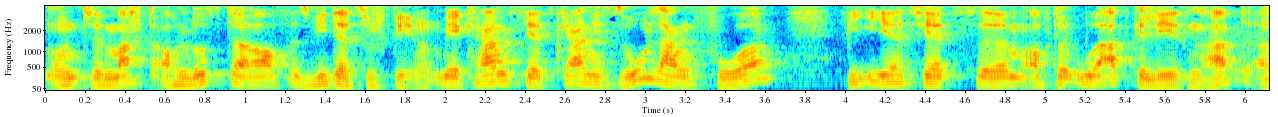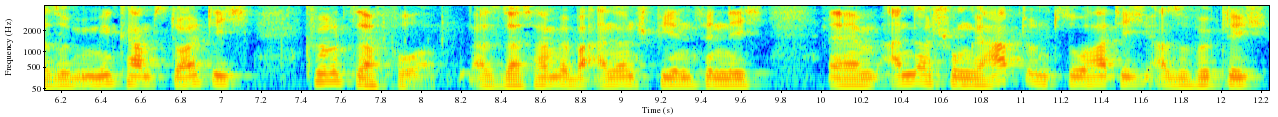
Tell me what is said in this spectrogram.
und äh, macht auch Lust darauf, es wieder zu spielen. Und mir kam es jetzt gar nicht so lang vor, wie ihr es jetzt ähm, auf der Uhr abgelesen habt. Also mir kam es deutlich kürzer vor. Also das haben wir bei anderen Spielen, finde ich, ähm, anders schon gehabt und so hatte ich also wirklich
